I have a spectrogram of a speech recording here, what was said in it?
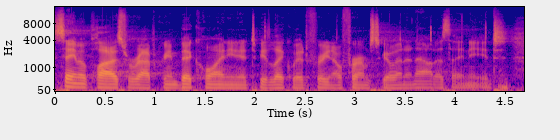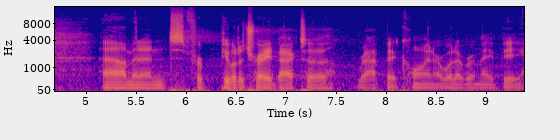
Same applies for wrapped green Bitcoin. You need it to be liquid for you know firms to go in and out as they need, um, and, and for people to trade back to wrapped Bitcoin or whatever it may be.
